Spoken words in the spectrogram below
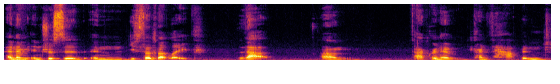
and I'm interested in, you said that like that um, acronym kind of happened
